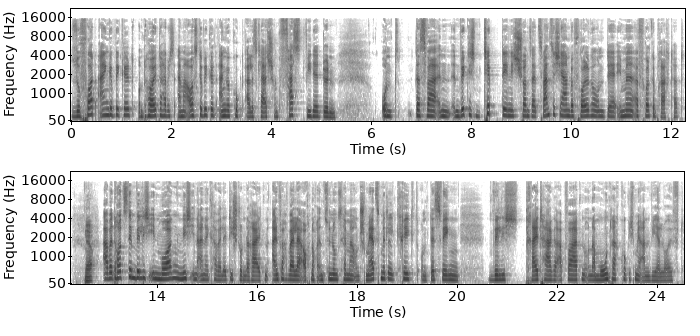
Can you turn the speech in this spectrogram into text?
sofort eingewickelt und heute habe ich es einmal ausgewickelt, angeguckt, alles klar, ist schon fast wieder dünn. Und das war ein, ein wirklich ein Tipp, den ich schon seit 20 Jahren befolge und der immer Erfolg gebracht hat. Ja. Aber trotzdem will ich ihn morgen nicht in eine Cavaletti-Stunde reiten, einfach weil er auch noch Entzündungshemmer und Schmerzmittel kriegt und deswegen will ich drei Tage abwarten und am Montag gucke ich mir an, wie er läuft.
